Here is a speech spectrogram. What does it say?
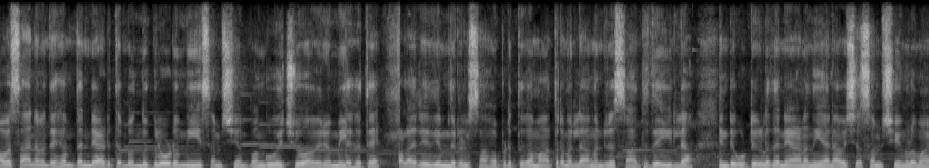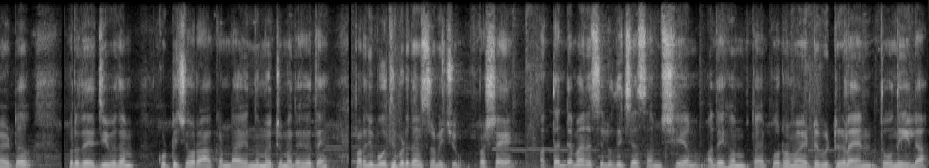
അവസാനം അദ്ദേഹം തന്റെ അടുത്ത ബന്ധുക്കളോടും ഈ സംശയം പങ്കുവച്ചു. അവരും അദ്ദേഹത്തെ വളരെയധികം നിരുത്സാഹപ്പെടുത്തുക മാത്രമല്ല അങ്ങനൊരു സാധ്യതയില്ല. എന്റെ കുട്ടികൾ തന്നെയാണ് നീ അനാവശ്യ സംശയങ്ങളുമായിട്ട് വെറുതെ ജീവിതം കുട്ടിച്ചോറാക്കണ്ട എന്നും മറ്റും അദ്ദേഹത്തെ പറഞ്ഞു ബോധ്യപ്പെടുത്താൻ ശ്രമിച്ചു. പക്ഷേ തന്റെ മനസ്സിൽ ഉദിച്ച സംശയം അദ്ദേഹം പൂർണമായിട്ട് വിട്ടുകളയാൻ തോന്നിയില്ല.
